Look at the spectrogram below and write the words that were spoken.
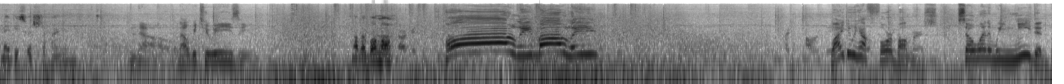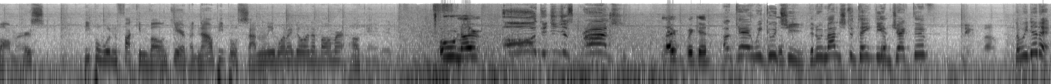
Maybe switch to home. No, that would be too easy. Another bomber. Holy moly! Why do we have four bombers? So when we needed bombers, people wouldn't fucking volunteer, but now people suddenly want to go in a bomber? Okay, dude. Oh no. Oh, did you just crash? Nope, we're good. Okay, we Gucci. Did we manage to take the objective? think so. So we did it.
